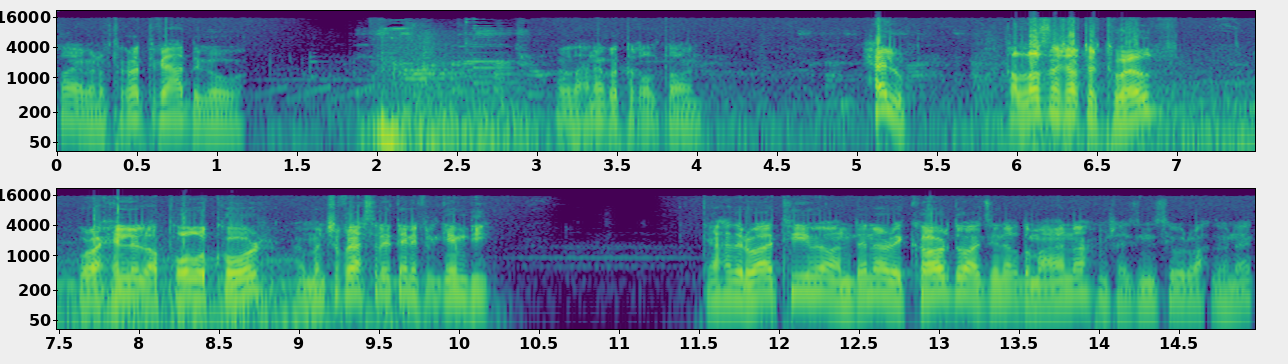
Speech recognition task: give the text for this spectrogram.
طيب أنا افتكرت في حد جوه. واضح إن أنا كنت غلطان. حلو. خلصنا chapter 12 ورايحين للأبولو core. أما نشوف هيحصل إيه تاني في ال game دي. إحنا دلوقتي عندنا ريكاردو عايزين ناخده معانا. مش عايزين نسيبه لوحده هناك.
